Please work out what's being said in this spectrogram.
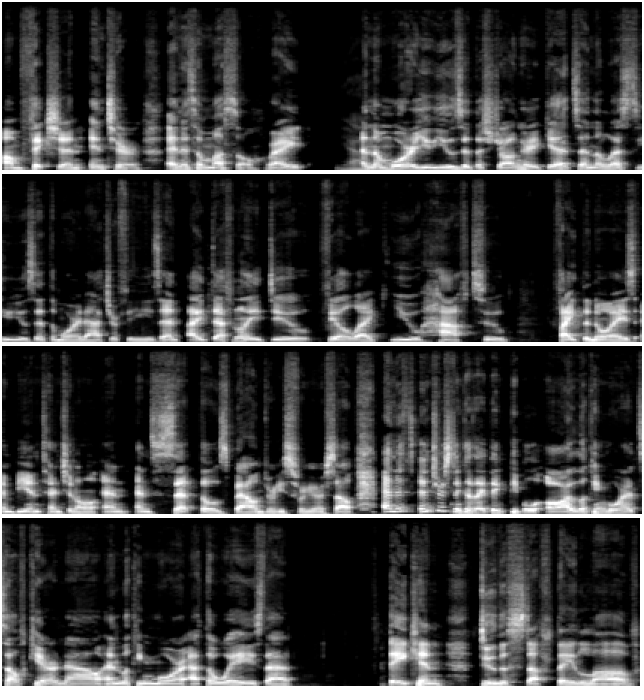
um, fiction enter. And it's a muscle, right? Yeah. And the more you use it, the stronger it gets. And the less you use it, the more it atrophies. And I definitely do feel like you have to fight the noise and be intentional and and set those boundaries for yourself. And it's interesting because I think people are looking more at self-care now and looking more at the ways that they can do the stuff they love.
